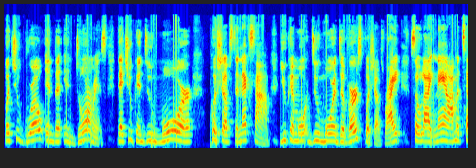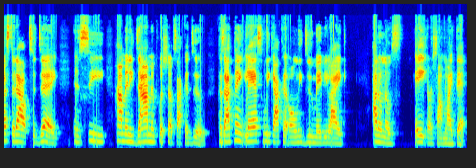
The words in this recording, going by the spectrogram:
But you grow in the endurance that you can do more push-ups the next time. You can more do more diverse push-ups, right? So like now I'm gonna test it out today and see how many diamond push-ups I could do. Because I think last week I could only do maybe like, I don't know, eight or something like that.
